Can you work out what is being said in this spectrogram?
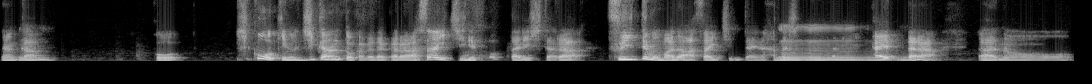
なんか、こう、飛行機の時間とかがだから朝一で取ったりしたら、着いてもまだ朝一みたいな話だったり、帰ったら、あの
